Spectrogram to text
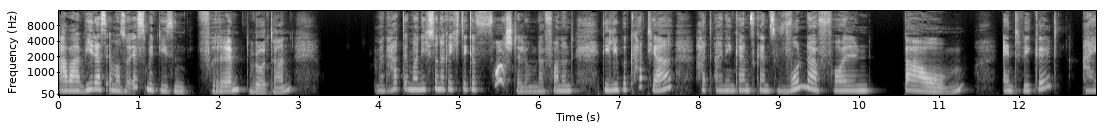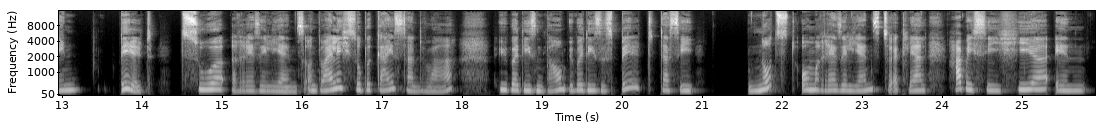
Aber wie das immer so ist mit diesen Fremdwörtern, man hat immer nicht so eine richtige Vorstellung davon. Und die liebe Katja hat einen ganz, ganz wundervollen Baum entwickelt, ein Bild zur Resilienz. Und weil ich so begeistert war über diesen Baum, über dieses Bild, das sie nutzt, um Resilienz zu erklären, habe ich sie hier in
